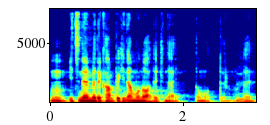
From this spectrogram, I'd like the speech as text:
うん、1年目で完璧なものはできないと思ってるので、うん。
